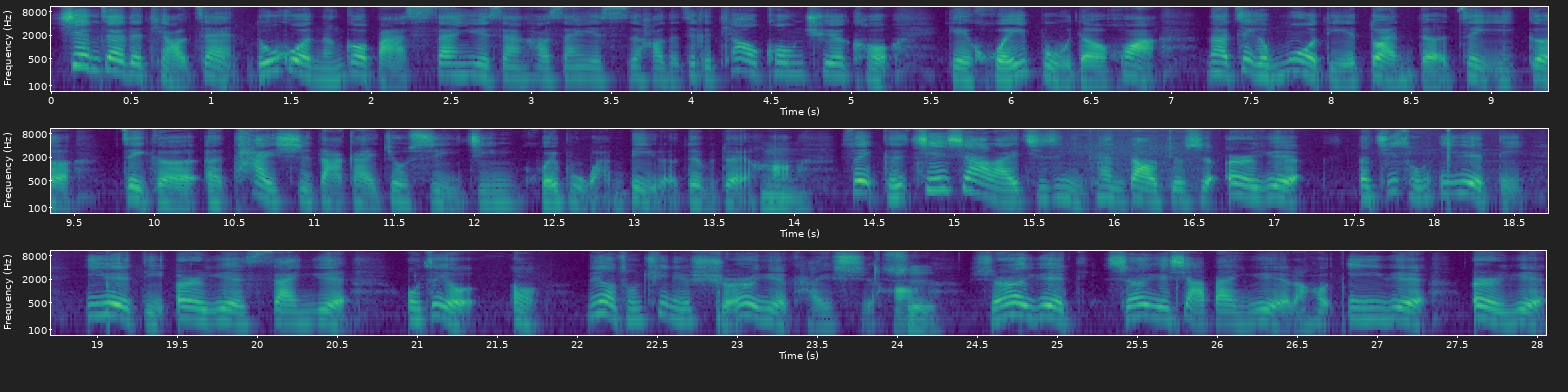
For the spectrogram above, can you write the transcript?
现在的挑战，如果能够把三月三号、三月四号的这个跳空缺口给回补的话，那这个末跌段的这一个这个呃态势，大概就是已经回补完毕了，对不对？哈、嗯所以可是接下来，其实你看到就是二月，呃，其实从一月底、一月底、二月、三月，哦，这有哦，没有从去年十二月开始哈，十二月、十二月下半月，然后一月、二月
